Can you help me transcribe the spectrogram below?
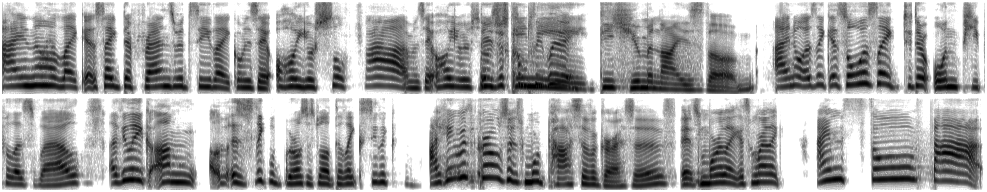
I know, like it's like their friends would see, like, oh, they say, oh, you're so fat, and say, oh, you're so they just completely like, dehumanize them. I know it's like it's always like to their own people as well. I feel like um, it's like with girls as well. They like see like I think with girls it's more passive aggressive. It's more like it's more like I'm so fat.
